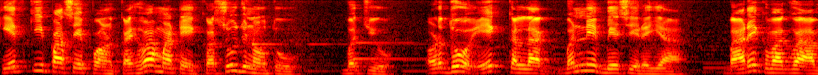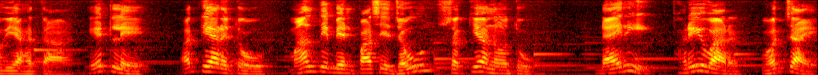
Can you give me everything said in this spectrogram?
કેતકી પાસે પણ કહેવા માટે કશું જ નહોતું. બચ્યું. અડધો એક કલાક બંને બેસી રહ્યા. બારેક વાગવા આવ્યા હતા. એટલે અત્યારે તો માલતીબેન પાસે જવું શક્ય નહોતું. ડાયરી ફરીવાર વચાય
